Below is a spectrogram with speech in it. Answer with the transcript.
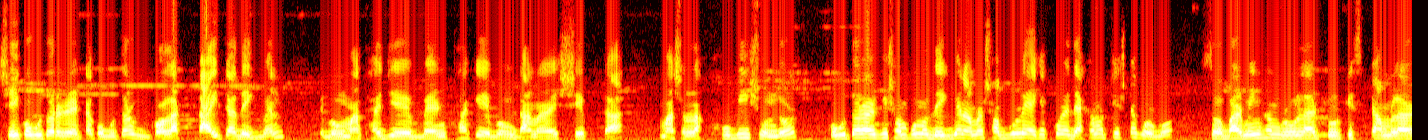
সেই কবুতরের একটা কবুতর গলার টাইটা দেখবেন এবং মাথায় যে ব্যান্ড থাকে এবং ডানায় শেপটা মাসাল্লাহ খুবই সুন্দর। কবুতর আর কি সম্পূর্ণ দেখবেন, আমরা সবগুলো এক এক করে দেখানোর চেষ্টা করব। So Birmingham roller, Turkish tumbler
